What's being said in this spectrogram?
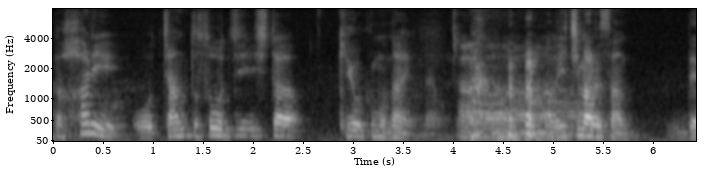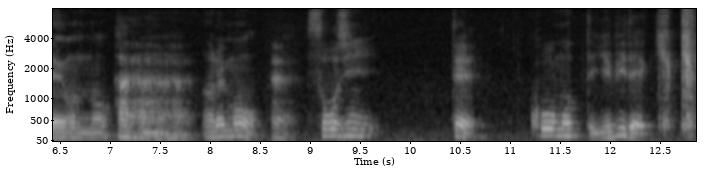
だ針をちゃんと掃除した記憶もないよね。俺ああの103電音の。はいはいはいはい。あれもえ掃除ってこう持って指でキュッキュッ。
